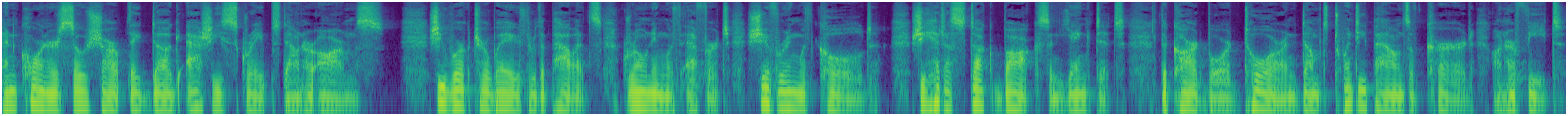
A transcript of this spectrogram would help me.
and corners so sharp they dug ashy scrapes down her arms. She worked her way through the pallets, groaning with effort, shivering with cold. She hit a stuck box and yanked it. The cardboard tore and dumped twenty pounds of curd on her feet.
